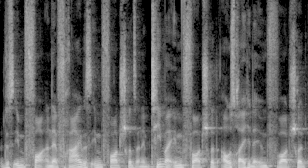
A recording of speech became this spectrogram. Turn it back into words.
des Impffort an der Frage des Impffortschritts, an dem Thema Impffortschritt, ausreichender Impffortschritt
